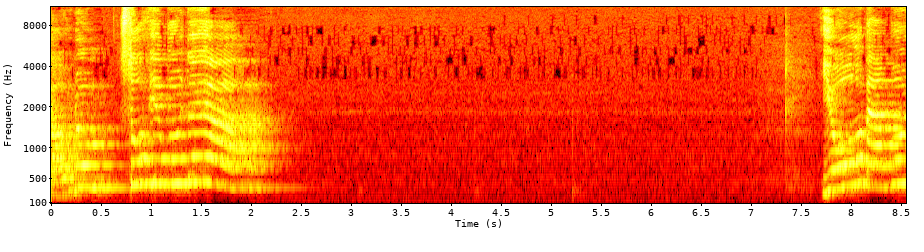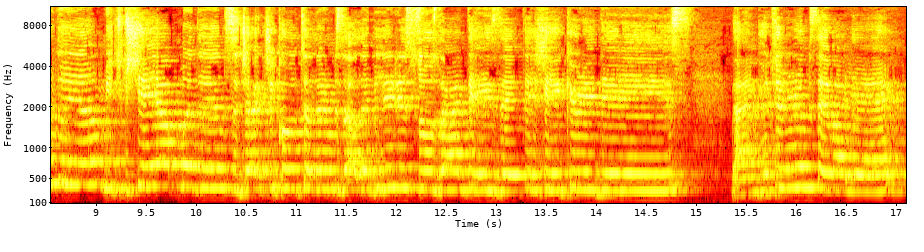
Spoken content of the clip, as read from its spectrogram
Yavrum. Sofya burada ya. Yo ben buradayım. Hiçbir şey yapmadım. Sıcak çikolatalarımızı alabiliriz Suzan teyze. Teşekkür ederiz. Ben götürürüm Seval'e.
